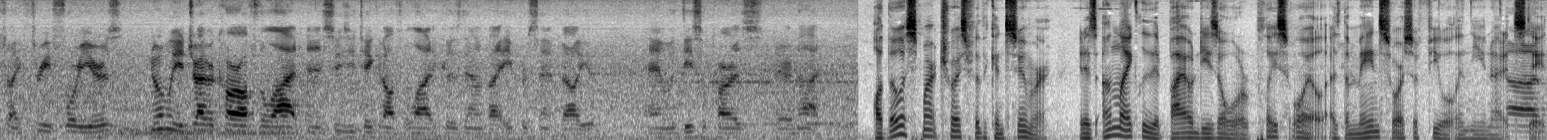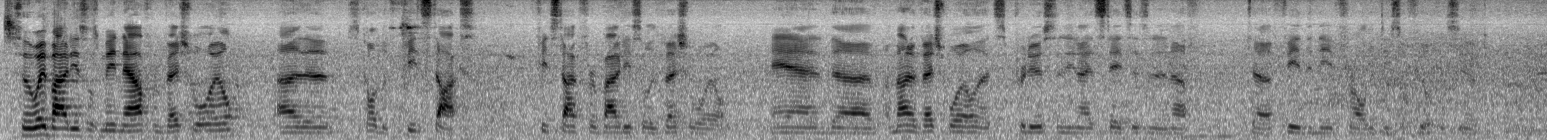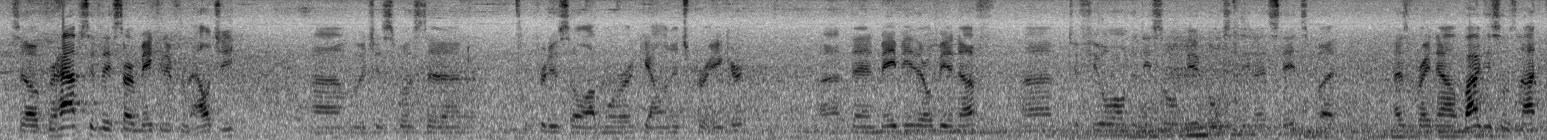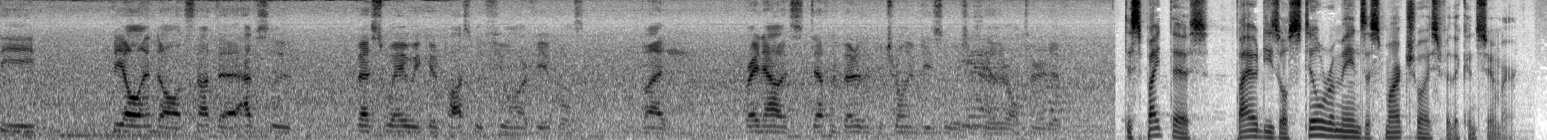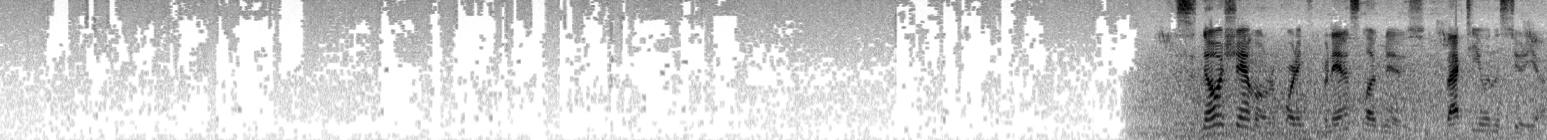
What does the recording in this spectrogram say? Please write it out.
for like three, four years. Normally you drive a car off the lot, and as soon as you take it off the lot, it goes down by 8% value. And with diesel cars, they're not. Although a smart choice for the consumer, it is unlikely that biodiesel will replace oil as the main source of fuel in the United Uh, States. So the way biodiesel is made now from vegetable oil, uh, the, it's called the feedstocks. Feedstock for biodiesel is vegetable oil, and the amount of vegetable oil that's produced in the United States isn't enough to feed the need for all the diesel fuel consumed. So perhaps if they start making it from algae, um, which is supposed to produce a lot more gallonage per acre, uh, then maybe there will be enough uh, to fuel all the diesel vehicles in the United States. But as of right now, biodiesel is not the be all end all. It's not the absolute best way we could possibly fuel our vehicles. But right now, it's definitely better than petroleum diesel, which is the other alternative. Despite this, biodiesel still remains a smart choice for the consumer. This is Noah Shamo reporting for Banana Slug News. Back to you in the studio.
